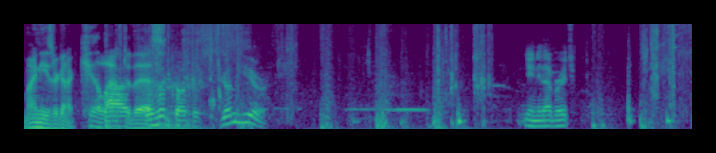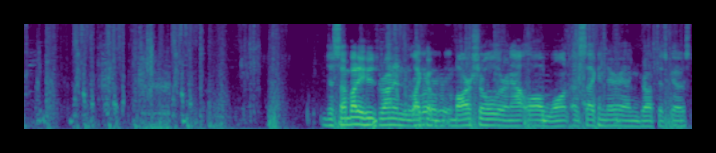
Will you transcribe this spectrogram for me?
My knees are gonna kill Uh, after this. This is the closest. Gun here. You need that breach? Does somebody who's running like a marshal or an outlaw want a secondary? I can drop this ghost.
